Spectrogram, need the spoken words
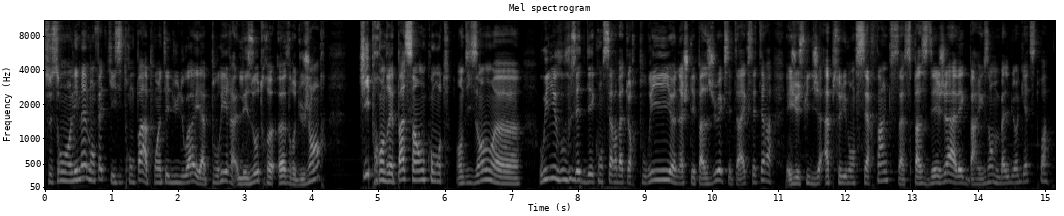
ce sont les mêmes en fait qui n'hésiteront pas à pointer du doigt et à pourrir les autres œuvres du genre, qui prendraient pas ça en compte en disant euh, oui vous vous êtes des conservateurs pourris, euh, n'achetez pas ce jeu, etc., etc. Et je suis déjà absolument certain que ça se passe déjà avec par exemple Baldur's Gate 3.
